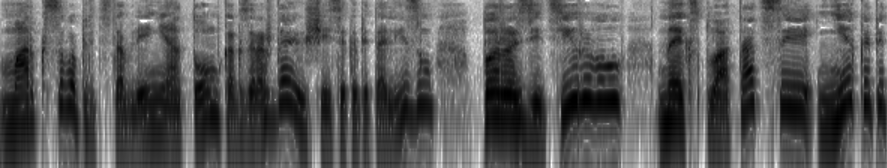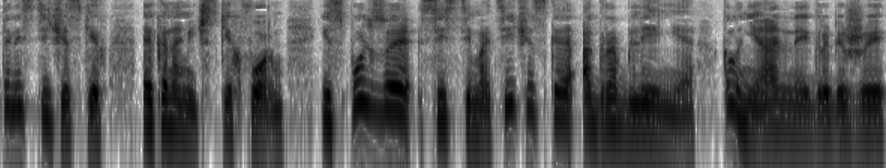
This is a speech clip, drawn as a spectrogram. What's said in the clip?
Марксово представление о том, как зарождающийся капитализм паразитировал на эксплуатации некапиталистических экономических форм, используя систематическое ограбление, колониальные грабежи,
